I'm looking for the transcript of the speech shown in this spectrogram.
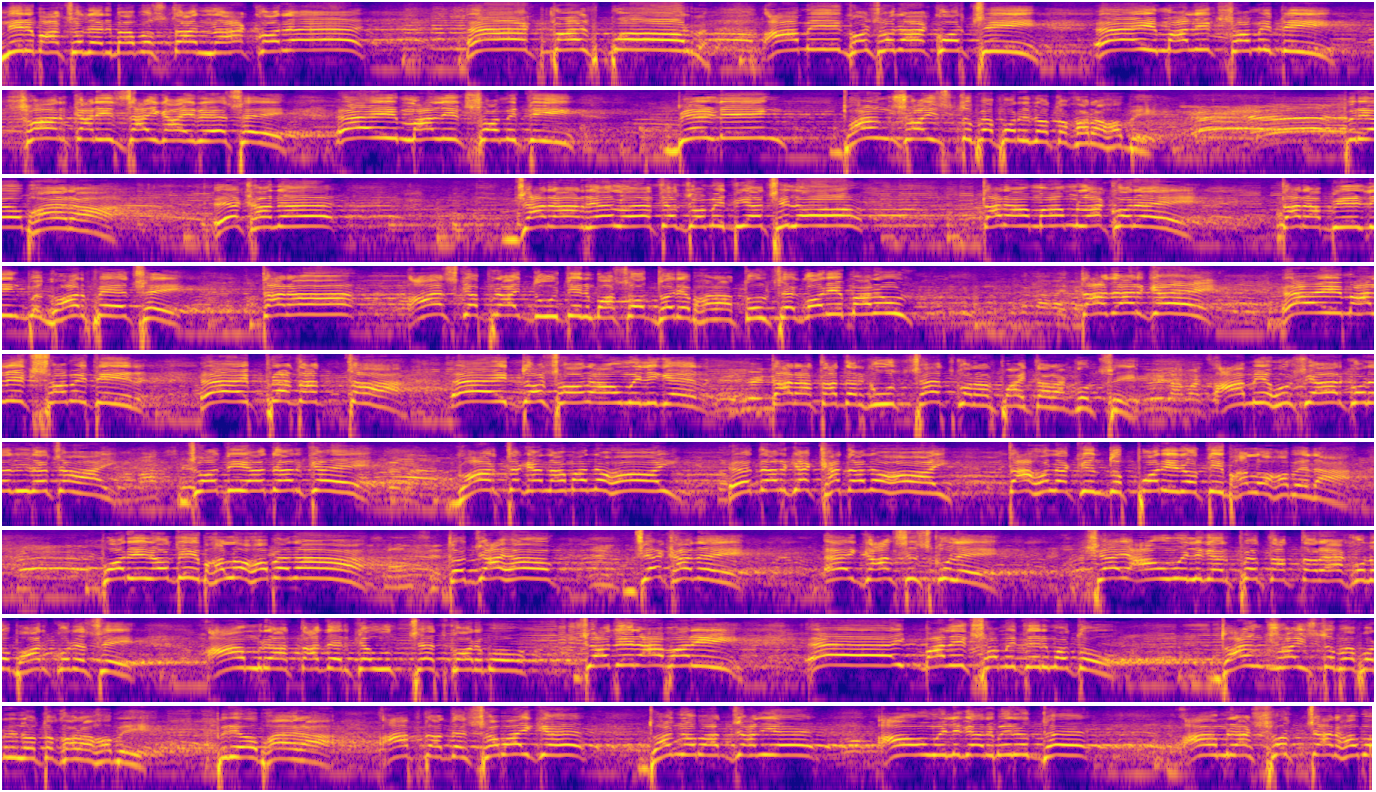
নির্বাচনের ব্যবস্থা না করে, এক মাস পর আমি ঘোষণা করছি, এই মালিক সমিতি সরকারি জায়গায় রয়েছে। এই মালিক সমিতি বিল্ডিং ধ্বংস স্তূপে পরিণত করা হবে। প্রিয় ভাইরা এখানে যারা রেলওয়েতে জমি দিয়েছিল, তারা মামলা করে, তারা বিল্ডিং ঘর পেয়েছে। তারা আজকে প্রায় দুই তিন বছর ধরে ভাড়া তুলছে। গরিব মানুষ, তাদেরকে এই মালিক সমিতির এই প্রেতাত্মা এই দোসর আওয়ামী লীগের তারা তাদেরকে উচ্ছেদ করার পায় তারা করছে। আমি হুঁশিয়ার করে দিতে চাই, যদি এদেরকে ঘর থেকে নামানো হয়, এদেরকে খেদানো হয়, তাহলে কিন্তু পরিণতি ভালো হবে না। পরিণতি ভালো হবে না। তো যাই হোক, যেখানে এই গার্লস স্কুলে সেই আওয়ামী লীগের প্রেতাত্মারা এখনও ভর করেছে, আমরা তাদেরকে উচ্ছেদ করব। যদি না পারি, এই মালিক সমিতির মতো ধ্বংস স্তূপে পরিণত করা হবে। প্রিয় ভাইরা আপনাদের সবাইকে ধন্যবাদ জানিয়ে আওয়ামী লীগের বিরুদ্ধে আমরা সোচ্চার হব।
